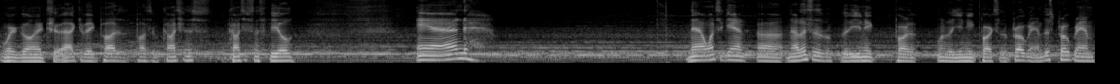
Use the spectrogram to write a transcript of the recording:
we're going to activate positive, positive consciousness consciousness field and now once again uh, now this is the unique part of, one of the unique parts of the program this program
